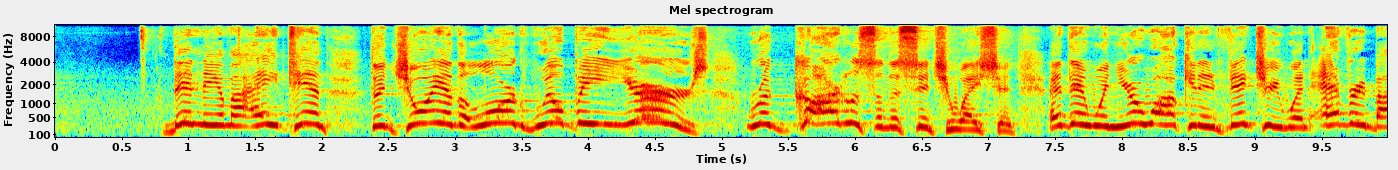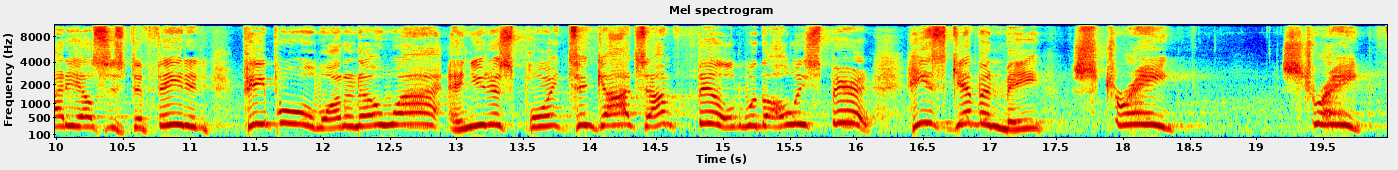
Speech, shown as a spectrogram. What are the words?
Then Nehemiah 8:10, the joy of the Lord will be yours regardless of the situation. And then when you're walking in victory when everybody else is defeated, people will want to know why. And you just point to God, say, I'm filled with the Holy Spirit. He's given me strength. Strength.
